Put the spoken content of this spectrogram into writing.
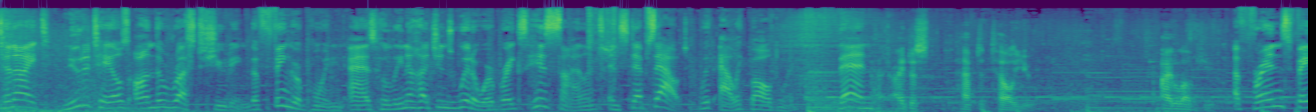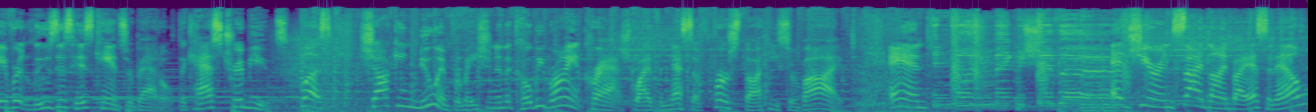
Tonight, new details on the Rust shooting, the finger pointing as Halyna Hutchins' widower breaks his silence and steps out with Alec Baldwin. Then, I just have to tell you, I love you. A Friends favorite loses his cancer battle. The cast tributes. Plus, shocking new information in the Kobe Bryant crash. Why Vanessa first thought he survived. And Ed Sheeran sidelined by SNL.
